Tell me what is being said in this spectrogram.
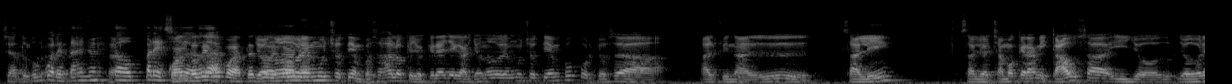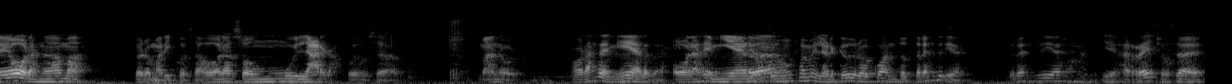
O sea, tú con Marico, 40 años has o sea, estado preso. ¿Cuánto de tiempo pagaste tú Yo no duré mucho tiempo, eso es a lo que yo quería llegar. Yo no duré mucho tiempo porque, o sea, al final salí, salió el chamo que era mi causa y yo, yo duré horas nada más. Pero, marico, esas horas son muy largas, pues, o sea, mano, Horas de mierda. horas de Yo tuve mierda un familiar que duró, ¿cuánto? ¿Tres días? ¿Tres días? Y dejar recho, o sea.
